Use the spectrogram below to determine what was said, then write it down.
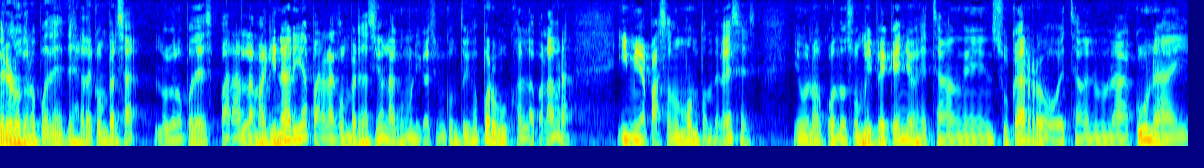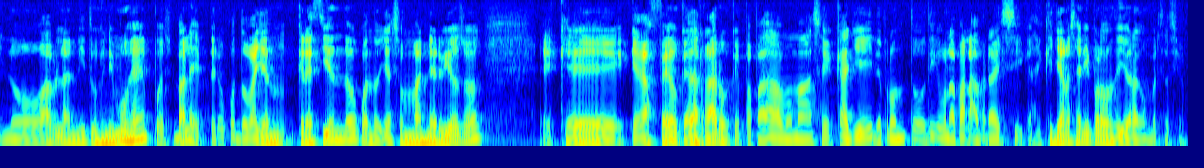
Pero lo que no puedes es dejar de conversar, lo que no puedes es parar la maquinaria, parar la conversación, la comunicación con tu hijo por buscar la palabra. Y me ha pasado un montón de veces. Y bueno, cuando son muy pequeños, están en su carro o están en una cuna y no hablan ni tus ni mujer, pues vale. Pero cuando vayan creciendo, cuando ya son más nerviosos, es que queda feo, queda raro que papá o mamá se calle y de pronto diga una palabra y siga. Es que ya no sé ni por dónde iba la conversación.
